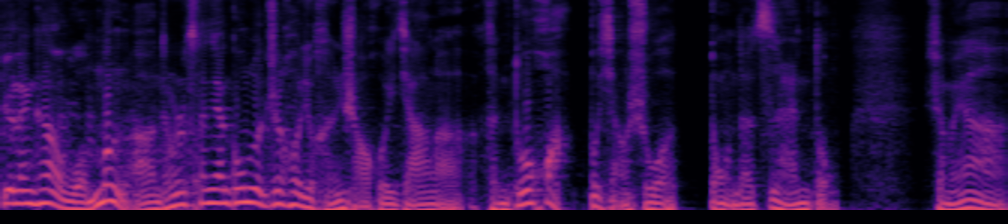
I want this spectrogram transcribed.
就来看我梦啊，他说参加工作之后就很少回家了，很多话不想说，懂得自然懂。什么呀？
